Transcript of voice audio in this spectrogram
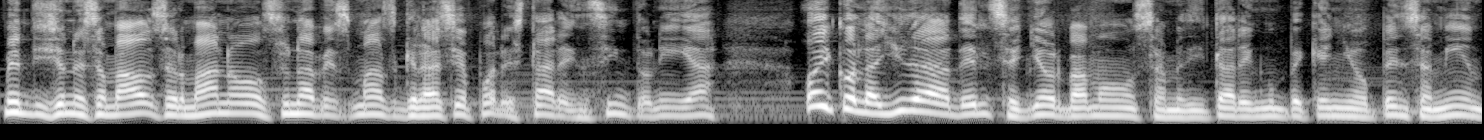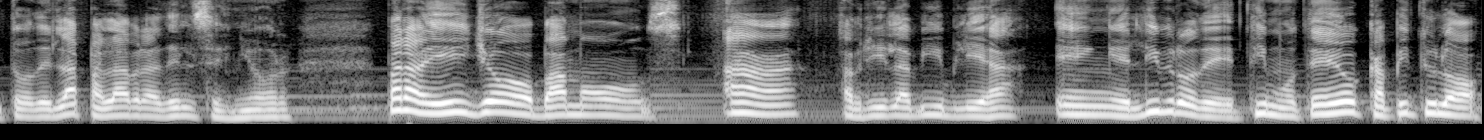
Bendiciones, amados hermanos. Una vez más, gracias por estar en sintonía. Hoy, con la ayuda del Señor, vamos a meditar en un pequeño pensamiento de la palabra del Señor. Para ello, vamos a abrir la Biblia en el libro de Timoteo, capítulo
